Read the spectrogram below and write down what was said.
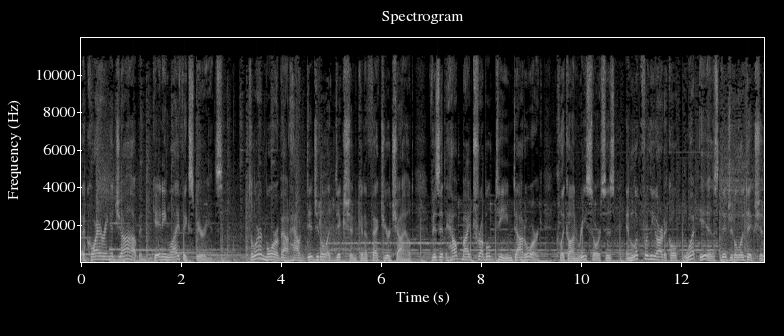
acquiring a job, and gaining life experience. To learn more about how digital addiction can affect your child, visit helpmytroubledteen.org, click on resources, and look for the article, What is Digital Addiction?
